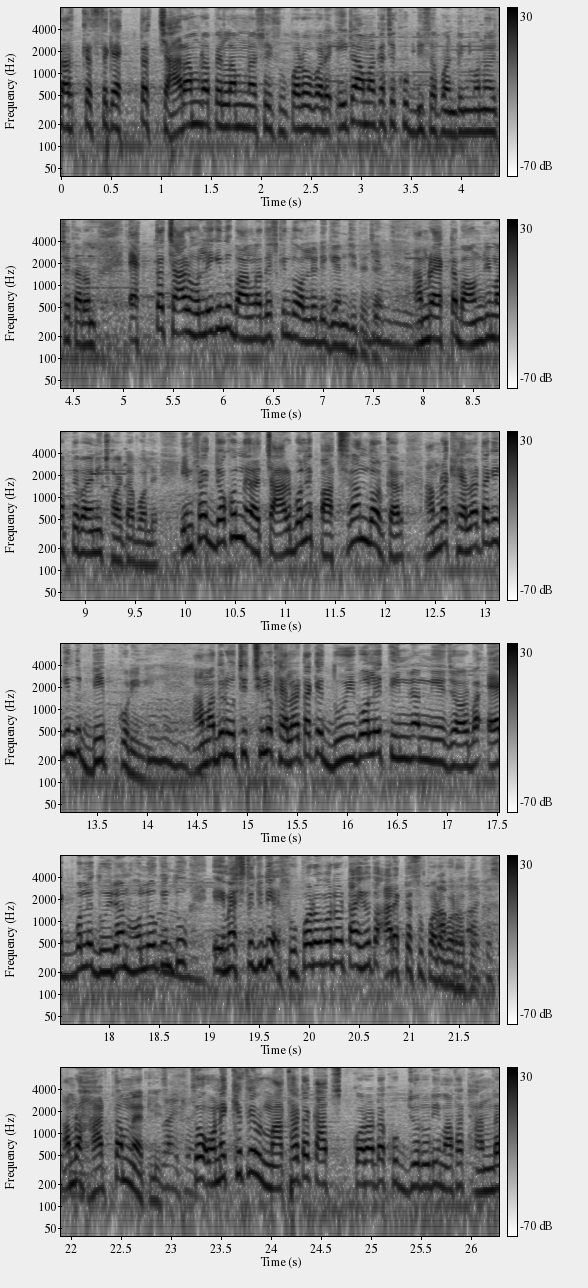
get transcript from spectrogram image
তার কাছ থেকে একটা চার আমরা পেলাম না সেই সুপার ওভারে এটা আমার কাছে খুব ডিসঅ্যাপয়েন্টিং মনে হয়েছে কারণ একটা চার হলে কিন্তু বাংলাদেশ কিন্তু অলরেডি গেম জিতে যায়। আমরা একটা বাউন্ডারি মারতে পারিনি ছয়টা বলে। ইনফ্যাক্ট যখন চার বলে পাঁচ রান দরকার আমরা খেলাটাকে কিন্তু ডিপ করিনি। আমাদের উচিত ছিল খেলাটাকে দুই বলে তিন রান নিয়ে যাওয়ার বা এক বলে দুই রান হলেও কিন্তু এই ম্যাচটা যদি সুপার ওভারও টাই হতো আরেকটা সুপার ওভার হতো। আমরা হারতাম না অ্যাটলিস্ট. তো অনেক ক্ষেত্রে মাথাটা কাজ করাটা খুব জরুরি মাথা ঠান্ডা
